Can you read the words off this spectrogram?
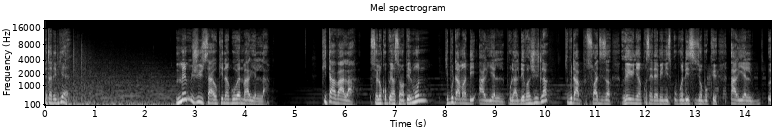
Attendez bien. Même juge ça qui est dans le gouvernement Ariel là, qui t'a là, selon compréhension en le monde, qui peut demander Ariel pour aller devant le juge là, qui peut soi-disant réunir un conseil des ministres pour prendre une décision pour que Ariel, euh,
